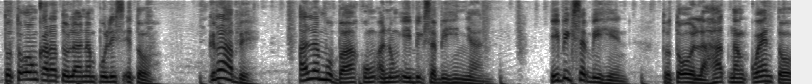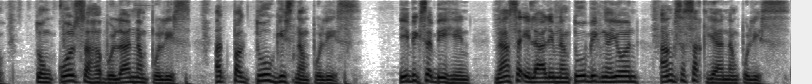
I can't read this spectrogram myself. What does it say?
Totoong karatula ng pulis ito. Grabe. Alam mo ba kung anong ibig sabihin yan? Ibig sabihin, totoo lahat ng kwento tungkol sa habulan ng pulis at pagtugis ng pulis. Ibig sabihin, nasa ilalim ng tubig ngayon ang sasakyan ng pulis.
